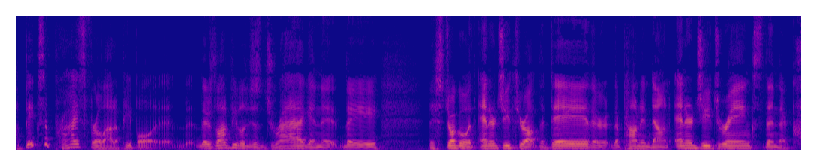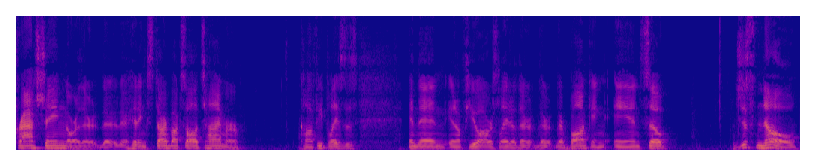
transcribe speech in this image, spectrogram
a big surprise for a lot of people. There's a lot of people just drag and they they struggle with energy throughout the day. They're they're pounding down energy drinks, then they're crashing or they're they're, they're hitting Starbucks all the time or coffee places, and then you know a few hours later they're they're they're bonking. And so just know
